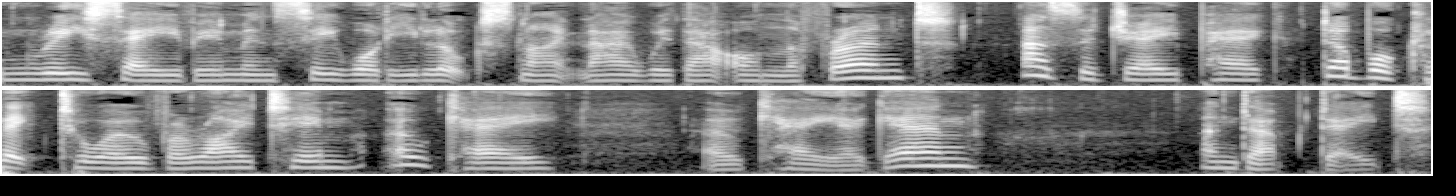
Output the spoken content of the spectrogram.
and resave him and see what he looks like now with that on the front as the JPEG double click to overwrite him okay okay again and update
